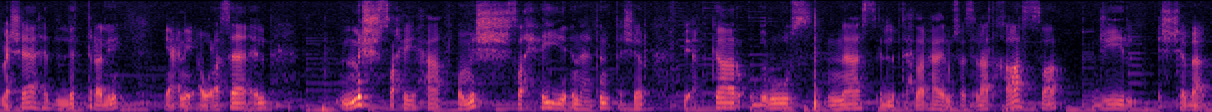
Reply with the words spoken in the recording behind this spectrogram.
مشاهد لترالي يعني أو رسائل مش صحيحة ومش صحية إنها تنتشر بأفكار ودروس الناس اللي بتحضر هذه المسلسلات خاصة جيل الشباب.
